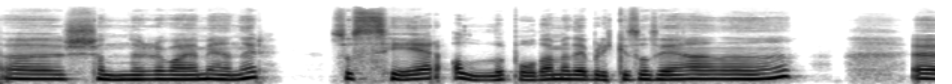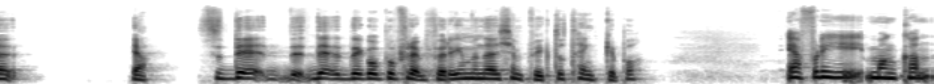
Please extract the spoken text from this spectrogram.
«Øh, Skjønner dere hva jeg mener? Så ser alle på deg med det blikket som sier uh, Ja. Så det, det, det går på fremføring, men det er kjempeviktig å tenke på. Ja, fordi man kan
